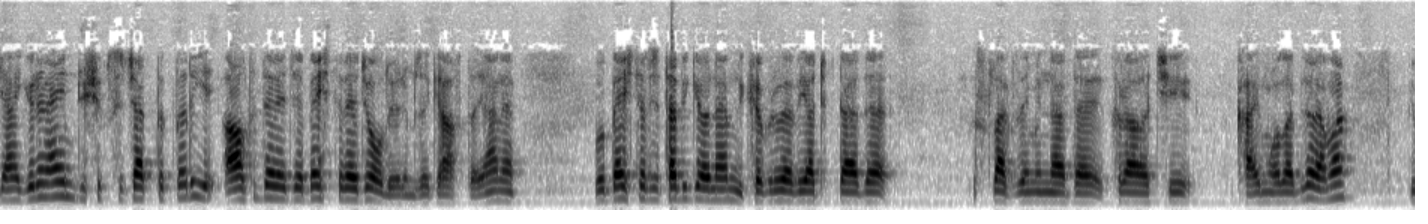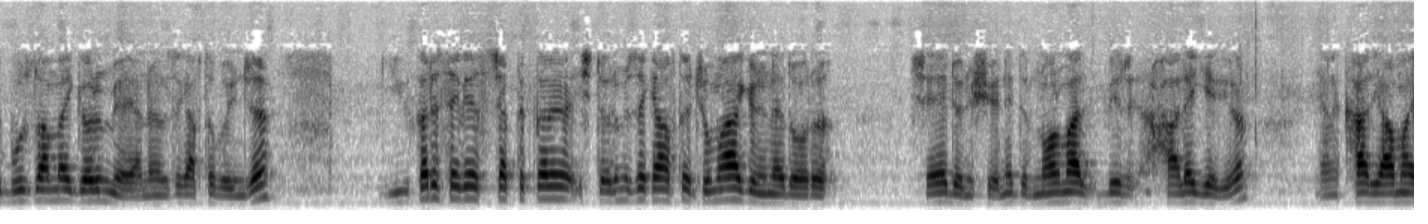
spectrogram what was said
Yani günün en düşük sıcaklıkları 6 derece 5 derece oluyor önümüzdeki hafta. Yani bu 5 derece tabii ki önemli. Köprü ve viyatüklerde ıslak zeminlerde çiğ kayma olabilir ama bir buzlanma görünmüyor yani önümüzdeki hafta boyunca yukarı seviye sıcaklıkları işte önümüzdeki hafta cuma gününe doğru şeye dönüşüyor. Nedir? Normal bir hale geliyor. Yani kar yağma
